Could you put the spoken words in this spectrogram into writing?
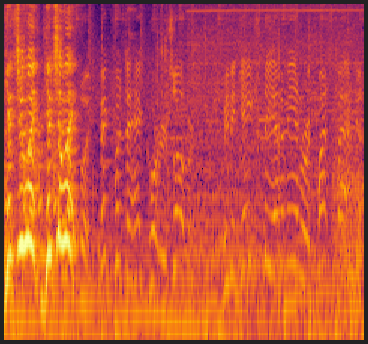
get your lit, get your lit. Bigfoot, Bigfoot to headquarters, over. We've engaged the enemy and request backup.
